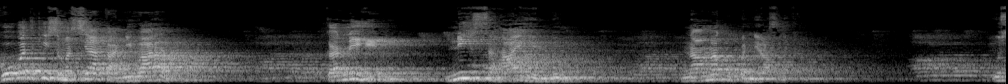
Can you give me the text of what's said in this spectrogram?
गोवध की समस्या का निवारण करने हेतु निसहाय हिंदू नामक उपन्यास लिखा। उस,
